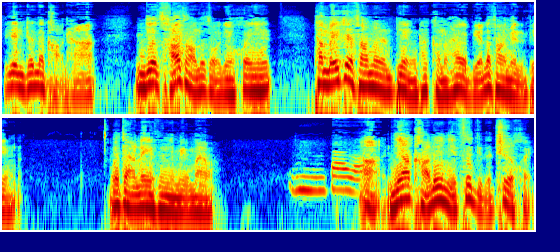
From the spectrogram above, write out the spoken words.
认真的考察，你就草草的走进婚姻，他没这方面的病，他可能还有别的方面的病呢。我讲的意思你明白吗？明白了。啊，你要考虑你自己的智慧。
